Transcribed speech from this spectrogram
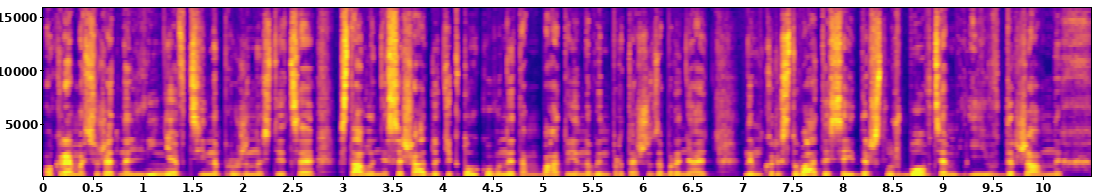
окрема сюжетна лінія в цій напруженості це ставлення США до Тіктоку. Вони там багато є новин про те, що забороняють ним користуватися і держслужбовцям, і в державних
